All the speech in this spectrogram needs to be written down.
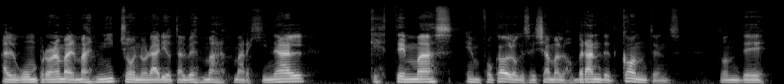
algún programa más nicho, en horario tal vez más marginal, que esté más enfocado en lo que se llama los branded contents, donde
